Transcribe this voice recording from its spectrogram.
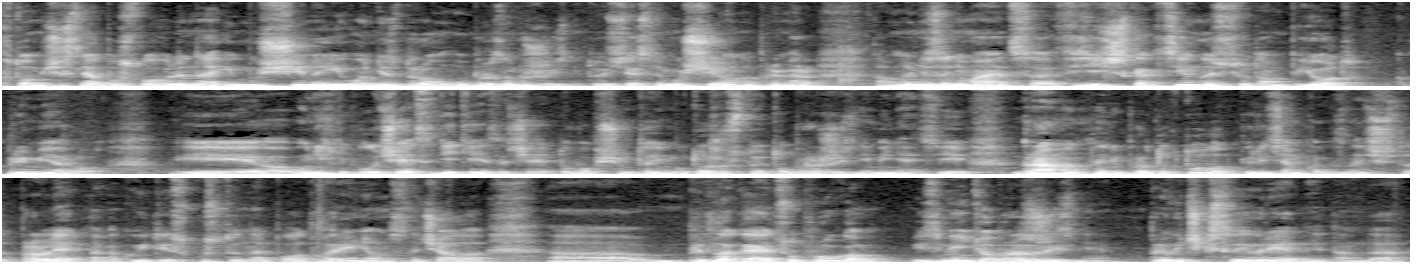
в том числе обусловлена и мужчиной его нездоровым образом жизни. То есть, если мужчина, например, там, ну, не занимается физической активностью, там, пьет, к примеру, и у них не получается детей зачать, то, в общем-то, ему тоже стоит образ жизни менять. И грамотный репродуктолог, перед тем, как, значит, отправлять на какое-то искусственное оплодотворение, он сначала э, предлагает супругам изменить образ жизни. Привычки свои вредные, там, да,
